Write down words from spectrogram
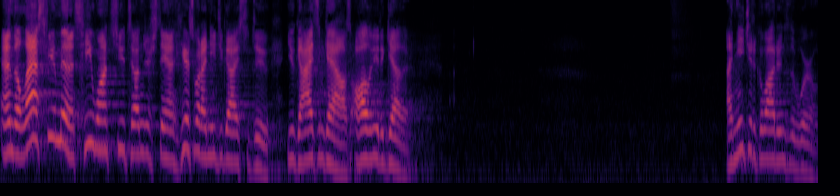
And the last few minutes, he wants you to understand here's what I need you guys to do. You guys and gals, all of you together. I need you to go out into the world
